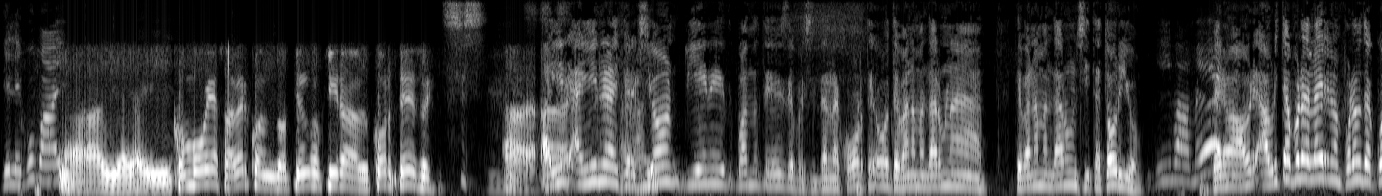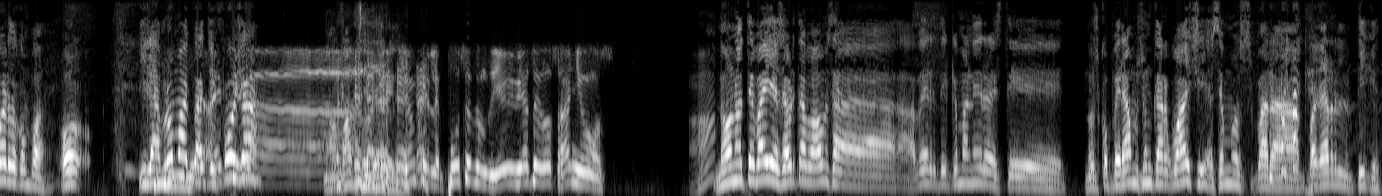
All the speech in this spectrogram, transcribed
Dile goodbye. Ay, ay, ay. ¿Cómo voy a saber cuando tengo que ir al corte ese? Ah, Ahí, ah, ahí en la infracción viene cuando te debes de presentar en la corte o te van a mandar una, te van a mandar un citatorio. Pero ahori- ahorita fuera del aire nos ponemos de acuerdo, compa. O- y la broma para tu Ay, esposa. pero- No, vamos a la dirección que le puse donde yo vivía hace dos años. No, no te vayas, ahorita vamos a, a ver de qué manera este nos cooperamos un car wash y hacemos para pagar el ticket.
